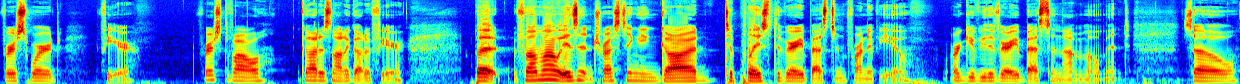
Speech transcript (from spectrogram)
First word, fear. First of all, God is not a God of fear. But FOMO isn't trusting in God to place the very best in front of you or give you the very best in that moment. So,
